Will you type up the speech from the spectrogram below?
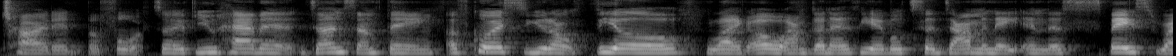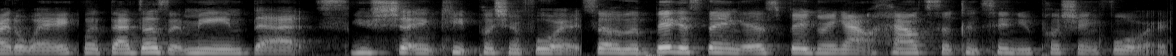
charted before. So if you haven't done something, of course, you don't feel like, oh, I'm to be able to dominate in this space right away. But that doesn't mean that you shouldn't keep pushing forward. So the biggest thing is figuring out how to continue pushing forward.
